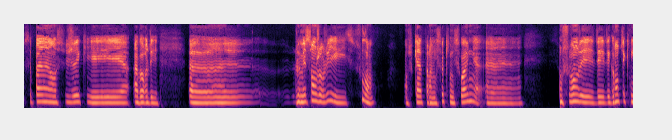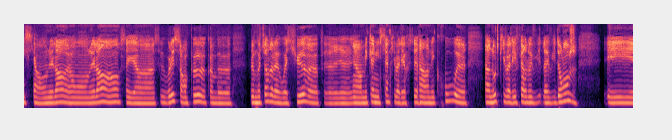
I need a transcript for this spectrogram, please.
C'est pas un sujet qui est abordé. Le médecin aujourd'hui, souvent, en tout cas parmi ceux qui me soignent, euh, sont souvent des, des- des grands techniciens. On est là, euh, on est là. hein, c'est, un- si vous voulez, c'est un peu comme euh, le moteur de la voiture. Euh, Il y a un mécanicien qui va aller resserrer un écrou, euh, un autre qui va aller faire la vidange. Et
